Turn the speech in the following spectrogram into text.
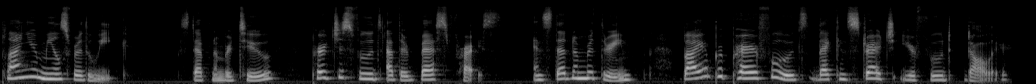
plan your meals for the week. Step number two purchase foods at their best price. And step number three buy and prepare foods that can stretch your food dollar.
